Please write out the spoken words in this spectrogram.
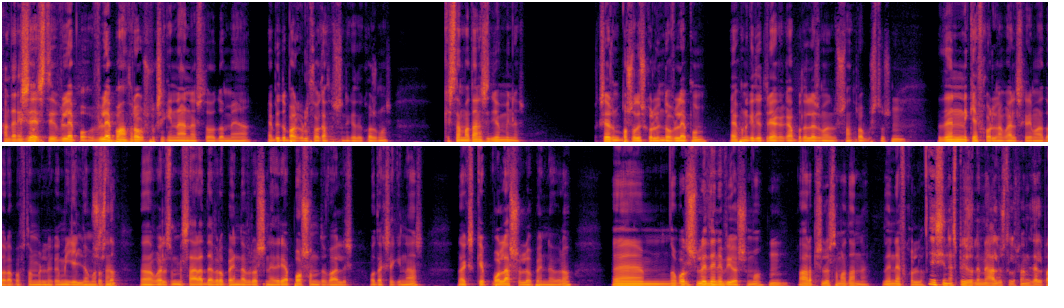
αν δεν έχει Ξέρεις τι βλέπω. Βλέπω ανθρώπους που ξεκινάνε στον τομέα, επειδή το παρακολουθώ καθώς είναι και δικός μας, και σταματάνε σε δύο μήνες. Ξέρουν πόσο δύσκολο είναι, το βλέπουν. Έχουν και δύο-τρία κακά αποτελέσματα με του ανθρώπους τους. Μμ. Δεν είναι και εύκολο να βγάλεις χρήματα τώρα από αυτό. Μην, μην γελιόμαστε. Σωστό. Να βγάλεις με 40 ευρώ, 50 ευρώ συνεδρία, πόσο να το βάλεις όταν ξεκινάς. Εντάξει, και πολλά σου λέω 50 ευρώ. Ε, οπότε σου λέει δεν είναι βιώσιμο. Μμ. Άρα ψηλό σταματάνε. Δεν είναι εύκολο. Ή συνασπίζονται με άλλους τέλος πάντων κτλ.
